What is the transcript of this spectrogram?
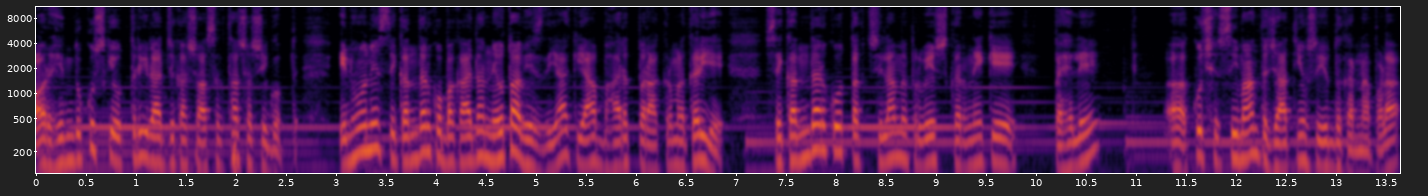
और हिंदुकुश के उत्तरी राज्य का शासक था शशिगुप्त। इन्होंने सिकंदर को बकायदा न्योता भेज दिया कि आप भारत पर आक्रमण करिए। सिकंदर को तक्षशिला में प्रवेश करने के पहले आ, कुछ सीमांत जातियों से युद्ध करना पड़ा।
